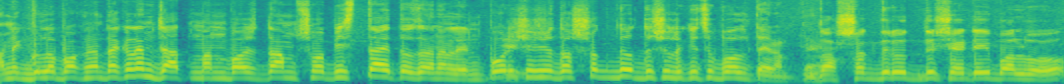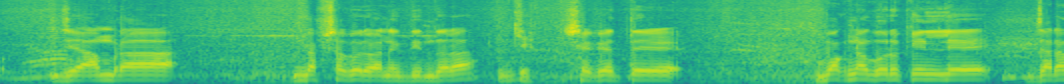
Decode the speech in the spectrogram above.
অনেকগুলো বকনা দেখালেন জাতমান বয়স দাম সব বিস্তারিত জানালেন। পরিশেষে দর্শকদের উদ্দেশ্যে হলো কিছু বলতেন আপনি। দর্শকদের উদ্দেশ্যে এটাই বলব যে আমরা ব্যবসা করি অনেক দিন ধরা। জি। সেক্ষেত্রে বকনা গরু কিনলে যারা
